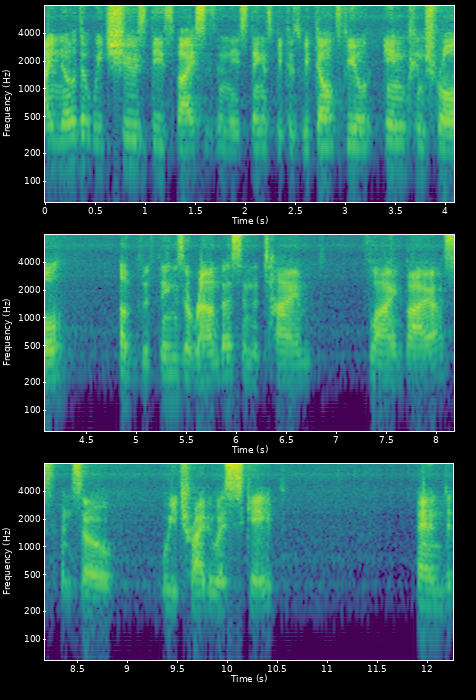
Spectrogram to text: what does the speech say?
I know that we choose these vices and these things because we don't feel in control of the things around us and the time flying by us. And so we try to escape. And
